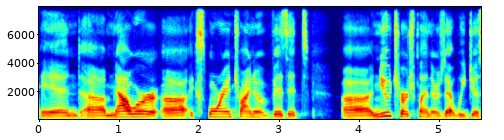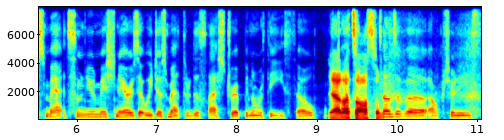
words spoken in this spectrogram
and um, now we're uh, exploring trying to visit uh, new church planters that we just met, some new missionaries that we just met through this last trip in Northeast. So Yeah, that's lots- awesome. Tons of uh, opportunities.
